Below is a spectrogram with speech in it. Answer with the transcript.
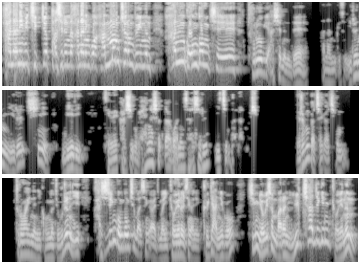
하나님이 직접 다스리는 하나님과 한 몸처럼 되어 있는 한 공동체에 들어오게 하시는데 하나님께서 이런 일을 친히 미리 계획하시고 행하셨다고 하는 사실을 잊지 말라는 것입니다. 여러분과 제가 지금 들어와 있는 이 공동체, 우리는 이 가시적인 공동체만 생각하지만 이 교회를 생각하니 그게 아니고 지금 여기서 말하는 일차적인 교회는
